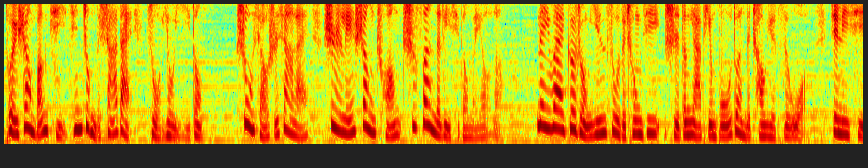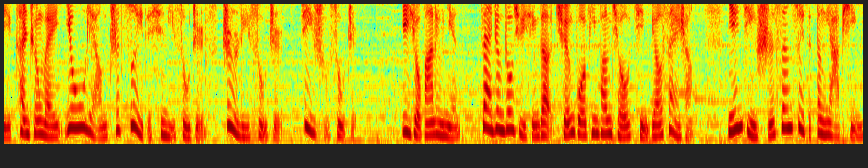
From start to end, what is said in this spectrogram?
腿上绑几斤重的沙袋，左右移动，数小时下来，甚至连上床吃饭的力气都没有了。内外各种因素的冲击，使邓亚萍不断的超越自我，建立起堪称为优良之最的心理素质、智力素质、技术素质。一九八六年。在郑州举行的全国乒乓球锦标赛上，年仅十三岁的邓亚萍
